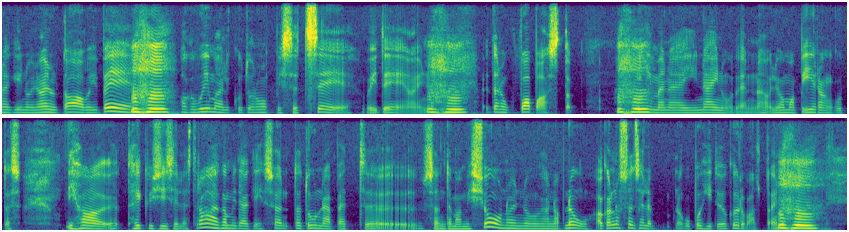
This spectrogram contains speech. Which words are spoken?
nägin, oli ainult A või B mm, -hmm. aga võimalikud on hoopis see C või D onju mm. -hmm. ta nagu vabastab mm. -hmm. inimene ei näinud enne, oli oma piirangutes ja ta ei küsi sellest raha ega midagi, see on, ta tunneb, et äh, see on tema missioon onju ja annab nõu, aga noh, see on selle nagu põhitöö kõrvalt onju mm. -hmm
